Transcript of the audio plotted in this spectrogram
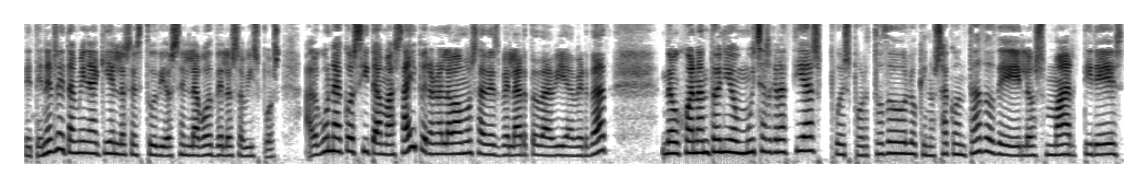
de tenerle también aquí en los estudios, en la voz de los obispos. Alguna cosita más hay, pero no la vamos a desvelar todavía, ¿verdad? Don Juan Antonio, muchas gracias pues por todo lo que nos ha contado de los mártires,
